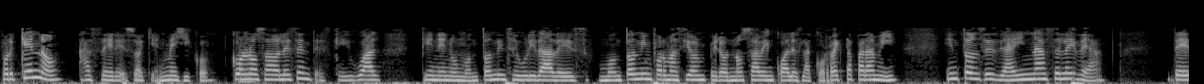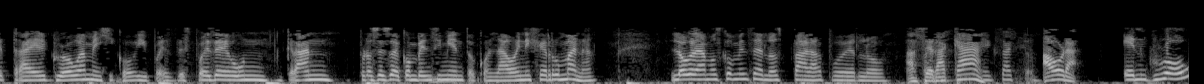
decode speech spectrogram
¿Por qué no hacer eso aquí en México con los adolescentes que igual tienen un montón de inseguridades, un montón de información, pero no saben cuál es la correcta para mí? Entonces de ahí nace la idea de traer Grow a México y pues después de un gran proceso de convencimiento con la ONG rumana, logramos convencerlos para poderlo Hacer para- acá. Exacto. Ahora, en Grow,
